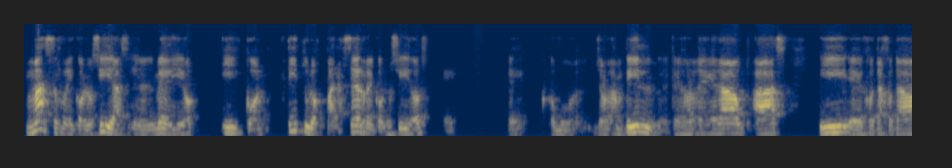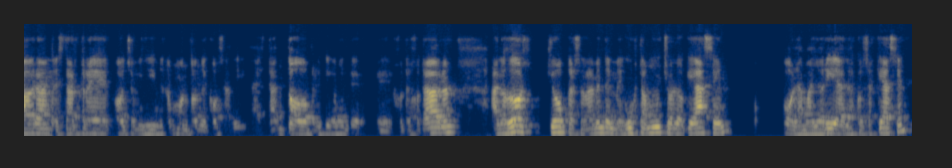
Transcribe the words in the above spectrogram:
más reconocidas en el medio y con títulos para ser reconocidos, eh, como Jordan Peele, creador de Get Out, As, y JJ Abrams, Star Trek, 8 milímetros, un montón de cosas. Están todo prácticamente JJ Abrams. A los dos, yo personalmente me gusta mucho lo que hacen, o la mayoría de las cosas que hacen,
